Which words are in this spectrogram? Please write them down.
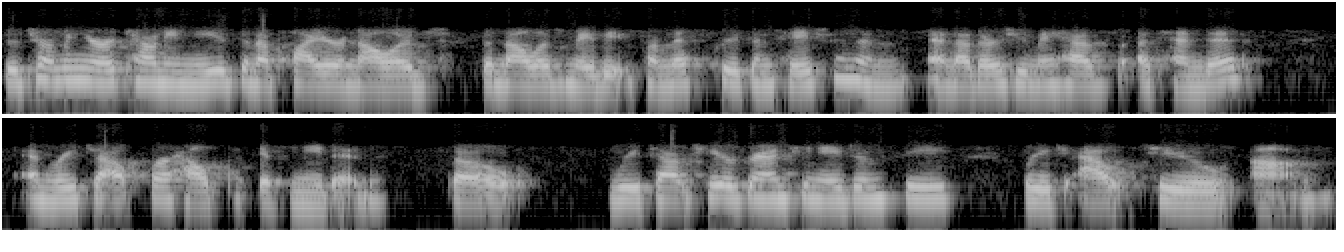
Determine your accounting needs and apply your knowledge, the knowledge maybe from this presentation and, and others you may have attended, and reach out for help if needed. So reach out to your granting agency, reach out to um,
